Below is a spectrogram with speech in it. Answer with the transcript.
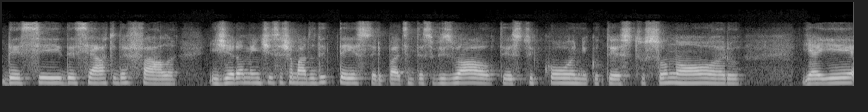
desse, desse ato de fala. E geralmente isso é chamado de texto. Ele pode ser um texto visual, texto icônico, texto sonoro. E aí,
